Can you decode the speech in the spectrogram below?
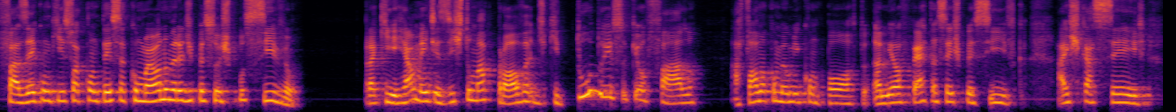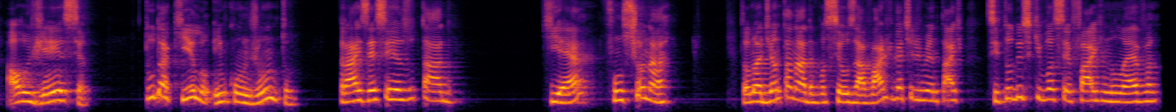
fazer com que isso aconteça com o maior número de pessoas possível, para que realmente exista uma prova de que tudo isso que eu falo a forma como eu me comporto, a minha oferta ser específica, a escassez, a urgência, tudo aquilo em conjunto traz esse resultado, que é funcionar. Então não adianta nada você usar vários gatilhos mentais se tudo isso que você faz não leva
